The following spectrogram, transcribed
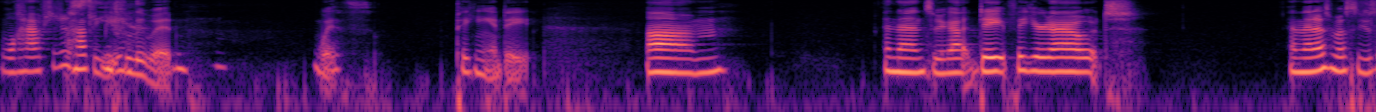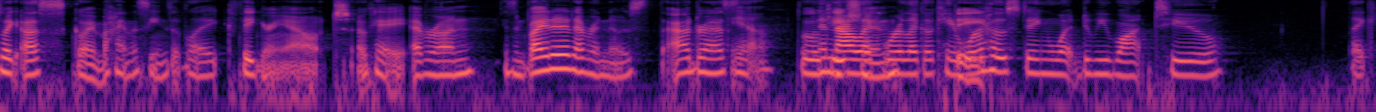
We'll have to just have see. to be fluid with picking a date. Um, and then so we got date figured out, and then it's mostly just like us going behind the scenes of like figuring out. Okay, everyone is invited. Everyone knows the address. yeah. The location. and now like we're like, okay, we're hosting. What do we want to like?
